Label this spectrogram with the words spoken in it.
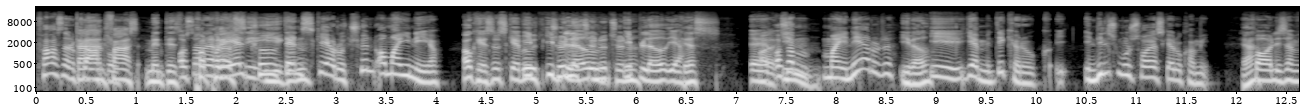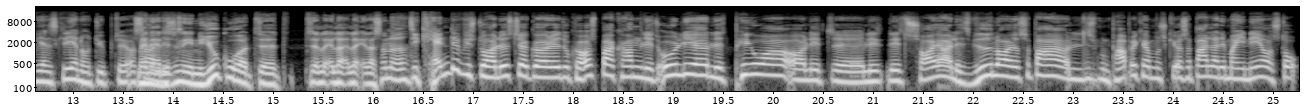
Farsen er du Der klar er en på. fars, men det, Og så er at reelt kød, igen. den skærer du tyndt og marinerer. Okay, så skal vi ud i, tynde, blad, tynde, tynde. I blad, ja. Yes. Øh, Og og så i- marinerer du det. I hvad? I, jamen, det kan du... En lille smule soja skal du komme i. Ja. For ligesom, jeg skal lige have noget dybde. Og så Men er det lidt- sådan en yoghurt, øh, eller, eller, eller, eller sådan noget? Det kan det, hvis du har lyst til at gøre det. Du kan også bare komme lidt olie, lidt peber og lidt, øh, lidt, lidt soja og lidt hvidløg, og så bare og lidt smule paprika måske, og så bare lade det marinere og stå,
